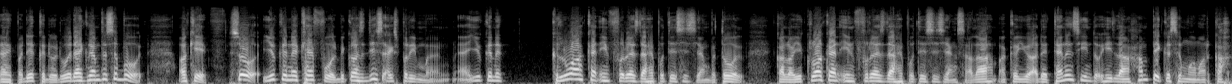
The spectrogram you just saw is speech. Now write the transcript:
daripada kedua-dua diagram tersebut? Okay so you kena careful because this experiment eh, you kena keluarkan inference dan hipotesis yang betul. Kalau you keluarkan inference dan hipotesis yang salah maka you ada tendency untuk hilang hampir ke semua markah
